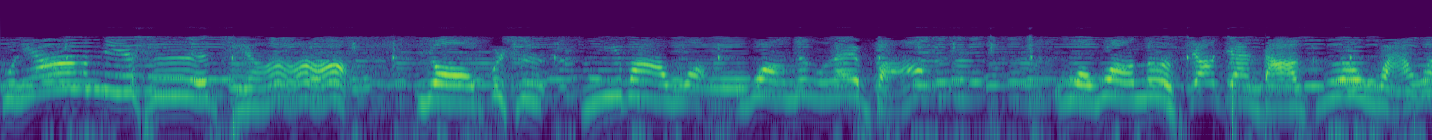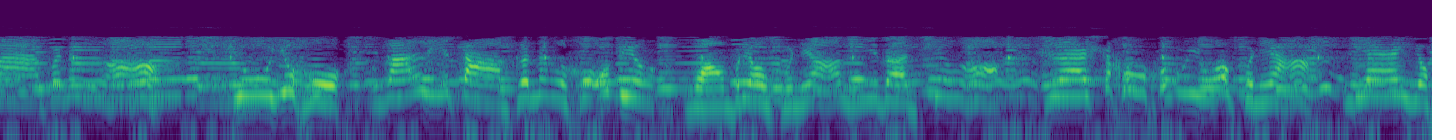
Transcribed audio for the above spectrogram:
姑娘你是听，要不是你把我王能来帮，我王能想见大哥万万不能啊。有以后，俺的大哥能好病，忘不了姑娘你的情。这时候红月姑娘脸一红，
